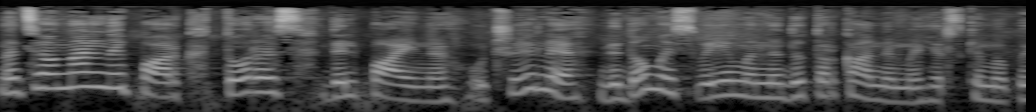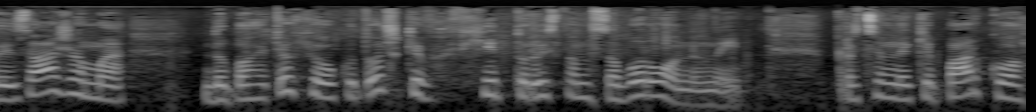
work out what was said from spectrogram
Національний парк Торес Дель Пайне у Чилі відомий своїми недоторканними гірськими пейзажами. До багатьох його куточків вхід туристам заборонений. Працівники парку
